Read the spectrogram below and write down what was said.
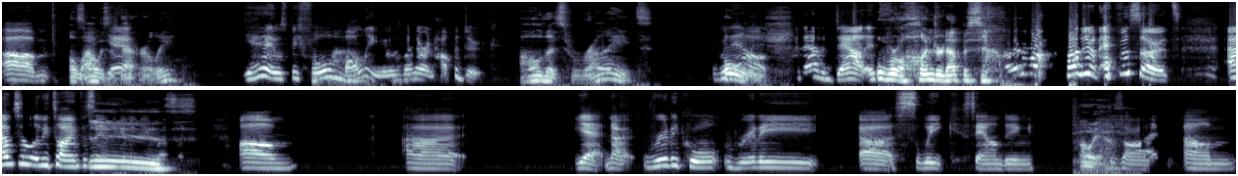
Um Oh so wow, was it that early? Yeah, it was before wow. Molly. It was when they were in Hupperdook. Oh, that's right. Without Holy without a doubt, it's Over a hundred episodes. over hundred episodes. Absolutely time for Sam to get a new weapon. Jeez. Um uh yeah, no, really cool, really uh sleek sounding Oh yeah. design. Um,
